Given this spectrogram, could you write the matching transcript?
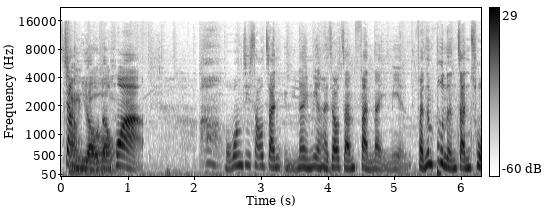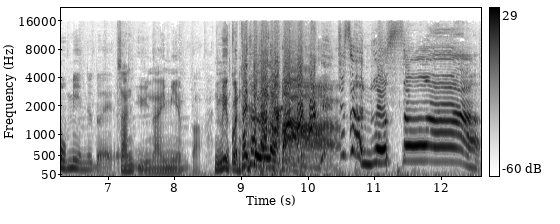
酱油的话。我忘记是要沾鱼那一面，还是要沾饭那一面，反正不能沾错面就对了。沾鱼那一面吧，你们也管太多了吧？就是很勒索啊！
